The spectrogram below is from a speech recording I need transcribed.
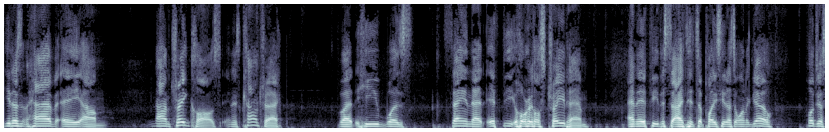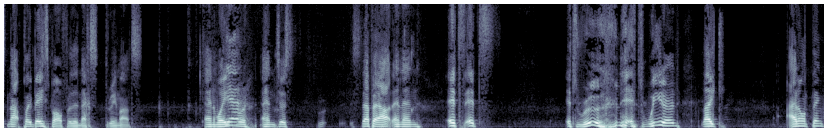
he doesn't have a um, non trade clause in his contract, but he was saying that if the Orioles trade him, and if he decides it's a place he doesn't want to go, he'll just not play baseball for the next three months, and wait Yeah. for and just step out, and then it's it's it's rude, it's weird. Like I don't think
